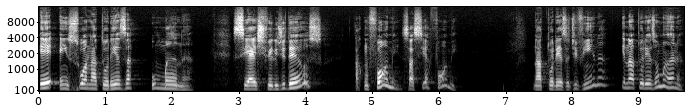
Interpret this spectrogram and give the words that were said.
e em sua natureza humana. Se és filho de Deus, está com fome, sacia a fome natureza divina e natureza humana.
